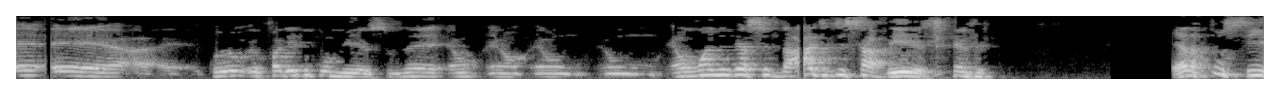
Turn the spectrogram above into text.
é, é, é eu, eu falei no começo, né? É, um, é, um, é, um, é uma universidade de saberes. Ela por si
